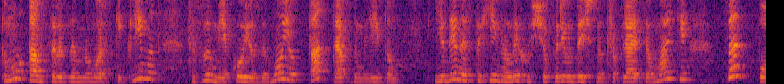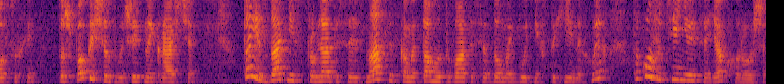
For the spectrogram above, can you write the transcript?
тому там середземноморський клімат з м'якою зимою та теплим літом. Єдине стихійне лихо, що періодично трапляється в Мальті, це посухи, тож поки що звучить найкраще. Та і здатність справлятися із наслідками та готуватися до майбутніх стихійних лих також оцінюється як хороше.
